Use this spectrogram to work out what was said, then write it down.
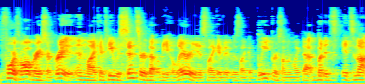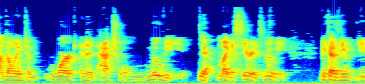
fourth wall breaks are great, and like if he was censored, that would be hilarious. Like if it was like a bleep or something like that. But it's it's not going to work in an actual movie, Yeah. like a serious movie, because you you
